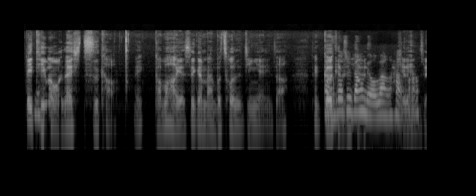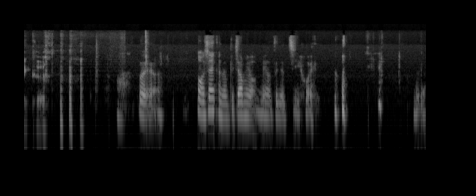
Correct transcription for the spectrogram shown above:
被提问，我在思考，哎、欸，搞不好也是一个蛮不错的经验，你知道？这歌可能去当流浪汉吗？很深刻。啊，对啊。那我现在可能比较没有没有这个机会。对，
